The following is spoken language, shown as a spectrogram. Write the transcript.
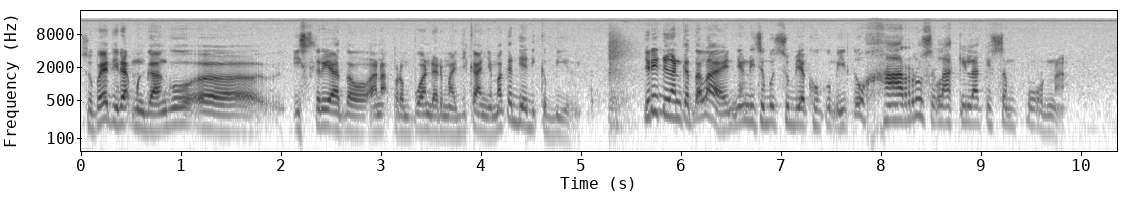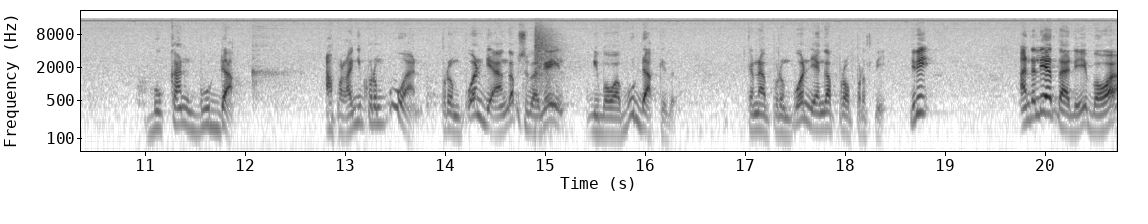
Supaya tidak mengganggu uh, istri atau anak perempuan dari majikannya. Maka dia dikebiri. Jadi dengan kata lain, yang disebut subjek hukum itu harus laki-laki sempurna. Bukan budak apalagi perempuan. Perempuan dianggap sebagai di bawah budak gitu. Karena perempuan dianggap properti. Jadi Anda lihat tadi bahwa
